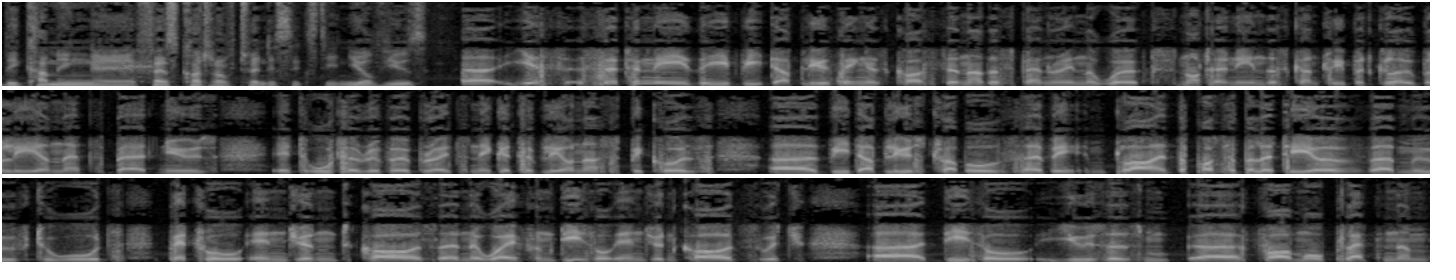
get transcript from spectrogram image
the coming first quarter of 2016. Your views? Uh, yes, certainly the VW thing has cost another spanner in the works, not only in this country but globally, and that's bad news. It also reverberates negatively on us because uh, VW's troubles have implied the possibility of a uh, move towards petrol-engined cars and away from diesel engine cars, which uh, diesel uses uh, far more platinum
